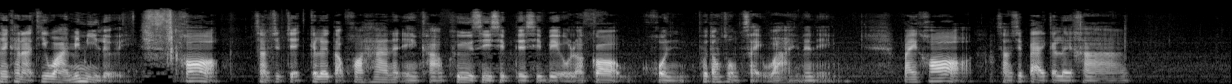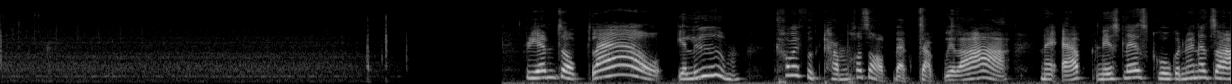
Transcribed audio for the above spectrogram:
ในขณะที่ y ไม่มีเลย ข้อ 37 ก็เลยตอบข้อ 5 นั่นเองครับ คือ 40 เดซิเบล แล้วก็คนผู้ต้องสงสัย y นั่นเอง ไปข้อ 38 กันเลยครับเรียนจบแล้ว อย่าลืม เข้าไปฝึกทำข้อสอบแบบจับเวลา ในแอป Nestle School กันด้วยนะจ๊ะ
